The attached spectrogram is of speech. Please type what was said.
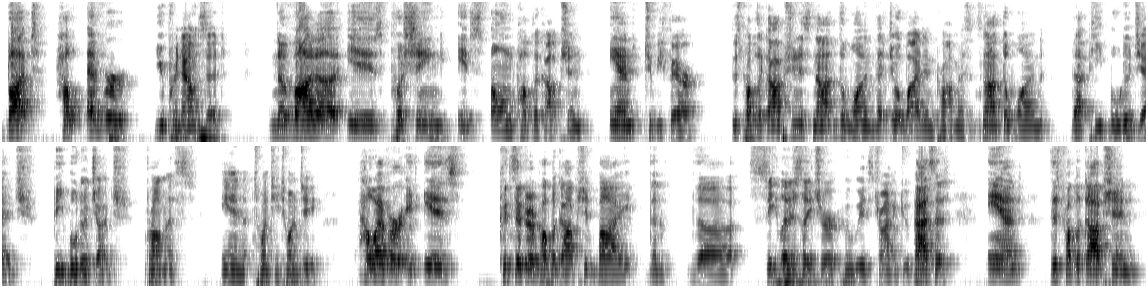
But, however you pronounce it, Nevada is pushing its own public option, and to be fair, this public option is not the one that Joe Biden promised. It's not the one that Pete Buttigieg, Pete Buttigieg promised in 2020. However, it is considered a public option by the, the state legislature who is trying to pass it. And this public option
